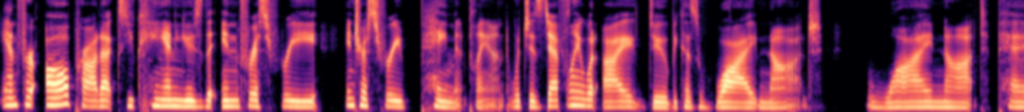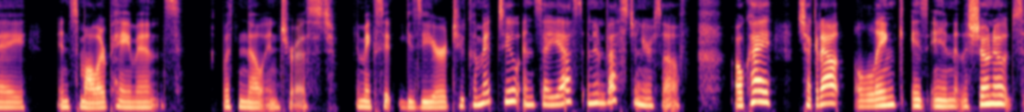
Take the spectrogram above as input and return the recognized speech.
And for all products, you can use the infrared free interest free payment plan, which is definitely what I do because why not? Why not pay in smaller payments with no interest? It makes it easier to commit to and say yes and invest in yourself. Okay, check it out. Link is in the show notes,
